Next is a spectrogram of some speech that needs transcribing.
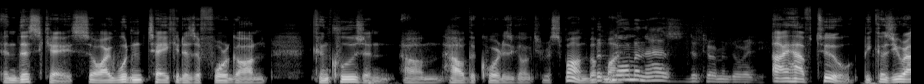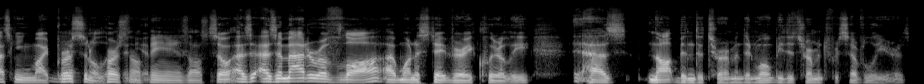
in this case, so I wouldn't take it as a foregone conclusion um, how the court is going to respond. But, But my, Norman has determined already. I have too, because you're asking my personal Personal opinion. opinion is also. So, as as a matter of law, I want to state very clearly, it has not been determined and won't be determined for several years,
